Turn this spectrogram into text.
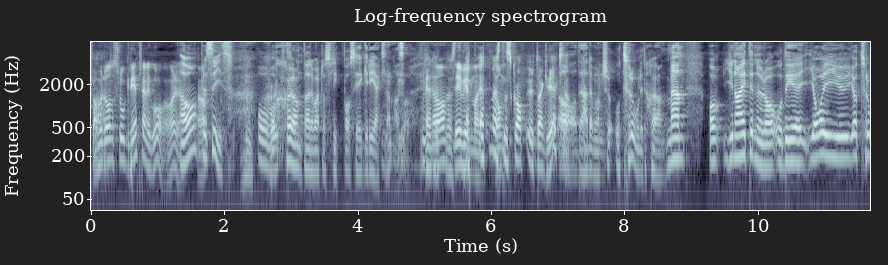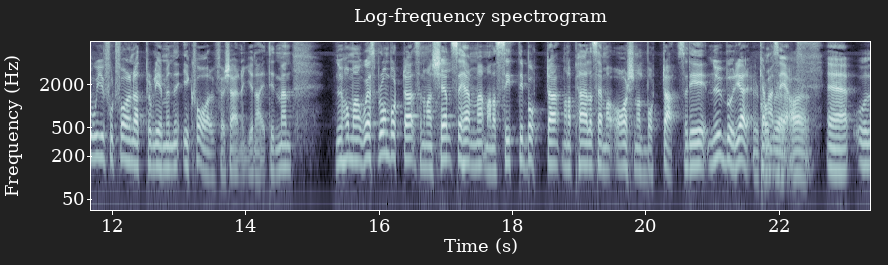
men de slog Grekland igår, va? var det? Ja, precis. Åh, vad skönt det hade varit att slippa se Grekland alltså. Ja, det vill man. ett, ett mästerskap utan Grekland. Ja, det hade varit så otroligt skönt. Men United nu då, och det, jag, är ju, jag tror ju fortfarande att problemen är kvar för Stjärnor United, men nu har man West Brom borta, sen har man Chelsea hemma, man har City borta, man har Palace hemma, Arsenal borta. Så det är, nu börjar det, kan man kommer det, säga. Eh, och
